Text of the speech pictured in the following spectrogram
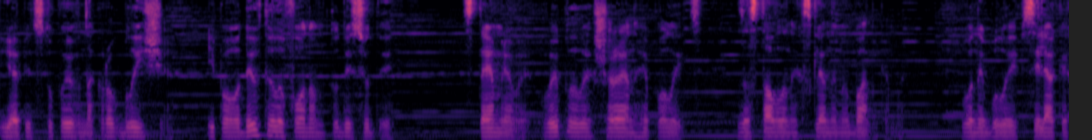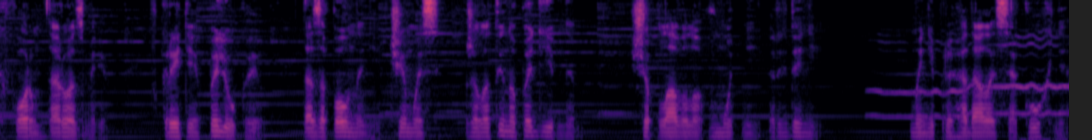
Я підступив на крок ближче і поводив телефоном туди-сюди. З темряви виплили шеренги полиць, заставлених скляними банками. Вони були всіляких форм та розмірів, вкриті пилюкою та заповнені чимось желатиноподібним, що плавало в мутній рідині. Мені пригадалася кухня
